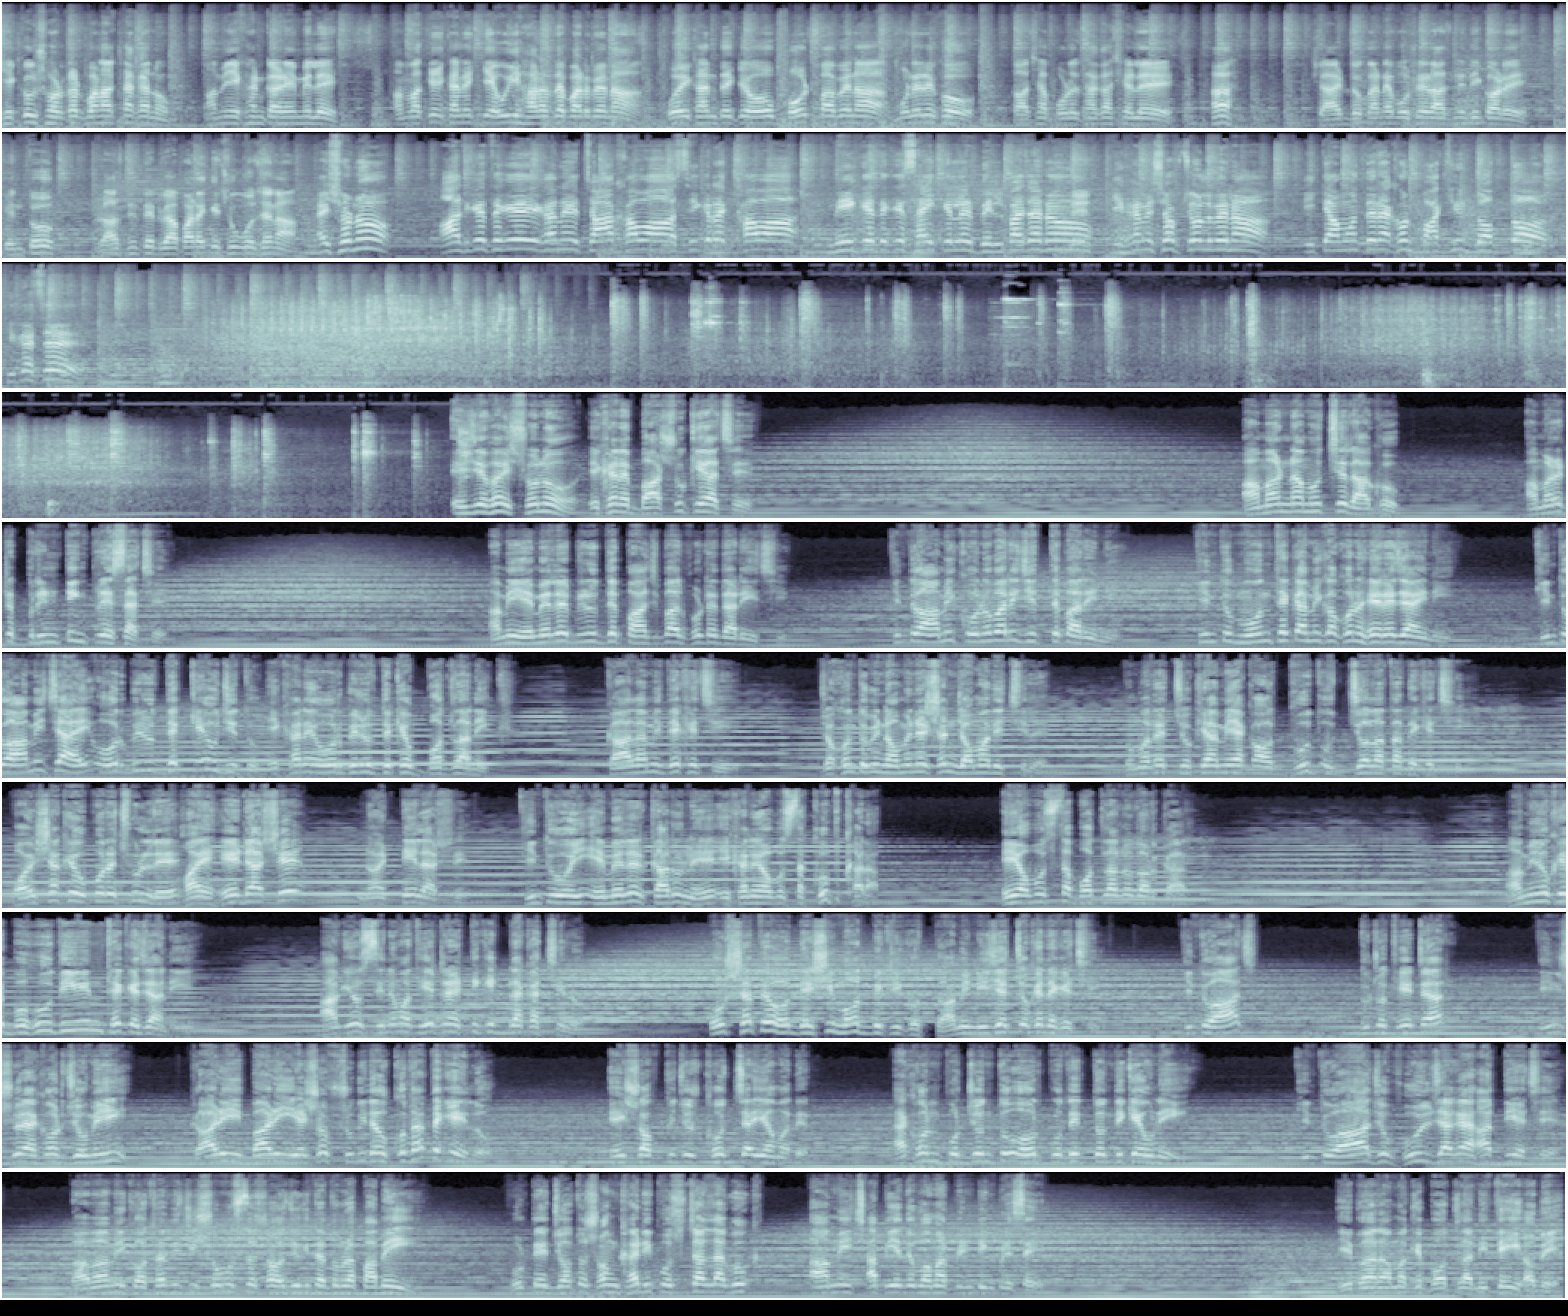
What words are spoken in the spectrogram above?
যে কেউ সরকার বানাক না কেন আমি এখানকার এমএলএ। আমাকে এখানে কেউই হারাতে পারবে না। ও এখান থেকে ও ভোট পাবে না। মনে রেখো কাছা পড়ে থাকা ছেলে। হ্যাঁ চায়ের দোকানে বসে রাজনীতি করে। কিন্তু রাজনীতির ব্যাপারে কিছু বোঝে না। এই শোনো আজকে থেকে এখানে চা খাওয়া সিগারেট খাওয়া মেয়েকে থেকে সাইকেলের বেল বাজানো এখানে সব চলবে না। এটা আমাদের এখন পাখির দপ্তর ঠিক আছে? এই যে ভাই শোনো এখানে বাসু কে আছে? আমার নাম হচ্ছে রাঘব। আমার একটা প্রিন্টিং প্রেস আছে। আমি এমএলএ এর বিরুদ্ধে পাঁচবার ভোটে দাঁড়িয়েছি। কিন্তু আমি কোনোবারই জিততে পারিনি। কিন্তু মন থেকে আমি কখনো হেরে যাইনি। কিন্তু আমি চাই ওর বিরুদ্ধে কেউ জিতুক। এখানে ওর বিরুদ্ধে কেউ বদলা নিক। কাল আমি দেখেছি, যখন তুমি নমিনেশন জমা দিচ্ছিলে, তোমাদের চোখে আমি এক অদ্ভুত উজ্জ্বলতা দেখেছি। পয়সাকে উপরে ছুড়লে হয় হেড আসে, নয় টেল আসে। কিন্তু ওই এমএল এর কারণে এখানে অবস্থা খুব খারাপ। এই অবস্থা বদলানো দরকার। আমি ওকে বহুদিন থেকে জানি আগেও সিনেমা থিয়েটারে টিকিট ব্ল্যাকার ছিল। ওর সাথে ও দেশি মদ বিক্রি করতো, আমি নিজের চোখে দেখেছি। কিন্তু আজ দুটো থিয়েটার, তিনশো একর জমি, গাড়ি, বাড়ি, এসব সুবিধাও কোথা থেকে এলো? এই সব কিছুর খোঁজ চাই আমাদের। এখন পর্যন্ত ওর প্রতিদ্বন্দ্বী কেউ নেই। কিন্তু আজ ও ভুল জায়গায় হাত দিয়েছে। বাবা, আমি কথা দিচ্ছি, সমস্ত সহযোগিতা তোমরা পাবেই। ভোটে যত সংখ্যারই পোস্টার লাগুক, আমি ছাপিয়ে দেবো আমার প্রিন্টিং প্রেসে। এবার আমাকে বদলা নিতেই হবে।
